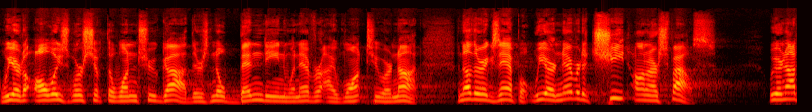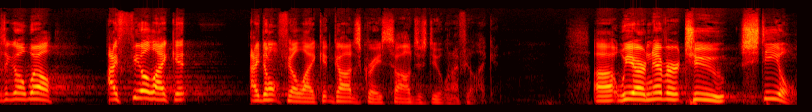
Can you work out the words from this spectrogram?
we are to always worship the one true God. There's no bending whenever I want to or not. Another example, we are never to cheat on our spouse. We are not to go, well, I feel like it, I don't feel like it, God's grace, so I'll just do it when I feel like it. Uh, we are never to steal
